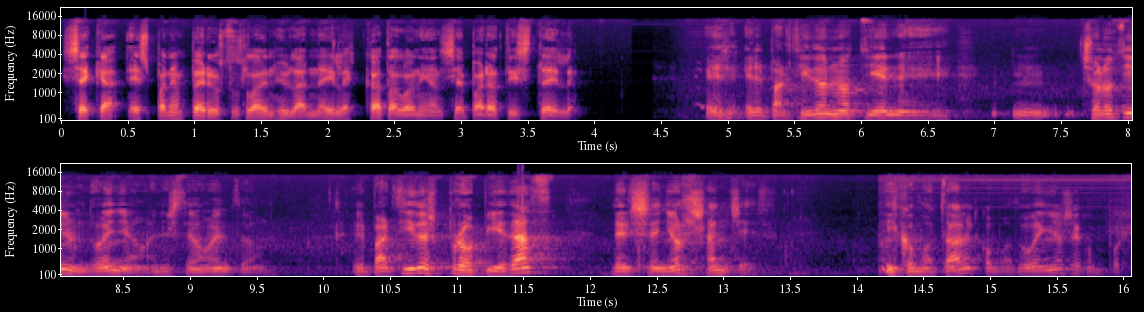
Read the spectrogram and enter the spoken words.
sekä Espanjan perustuslain hylänneille Katalonian separatisteille. El partido no tiene, mm, solo tiene un dueño en este momento. El partido es propiedad del señor Sánchez y como tal, como dueño se comporta.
